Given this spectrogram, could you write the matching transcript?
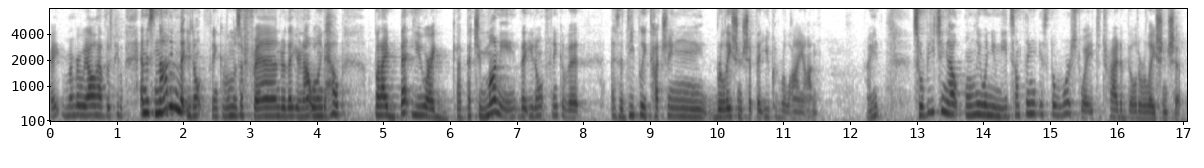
right? Remember, we all have those people. And it's not even that you don't think of them as a friend or that you're not willing to help, but I bet you, or I, I bet you money, that you don't think of it as a deeply touching relationship that you could rely on, right? So reaching out only when you need something is the worst way to try to build a relationship.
